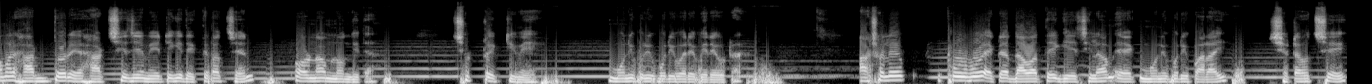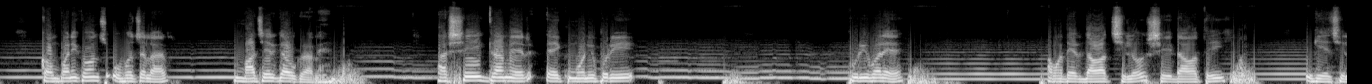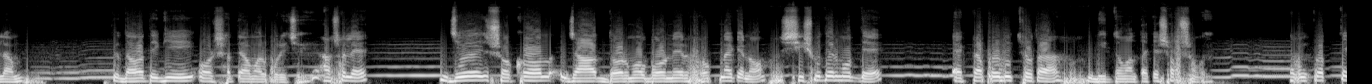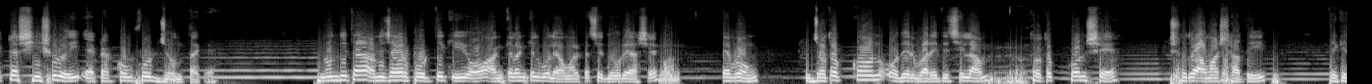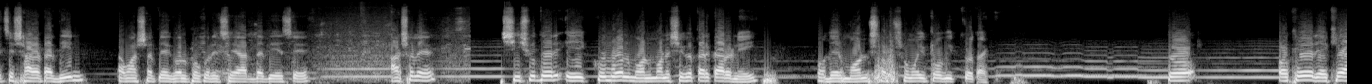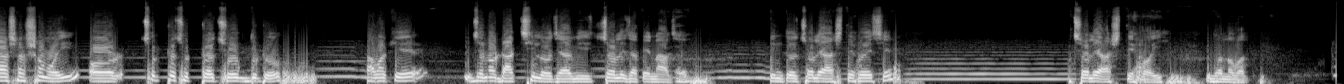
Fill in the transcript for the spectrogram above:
আমার হাত ধরে হাঁটছে যে মেয়েটিকে দেখতে পাচ্ছেন, ওর নাম নন্দিতা। ছোট্ট একটি মেয়ে, মণিপুরি পরিবারে বেড়ে ওঠা। আসলে পূর্ব একটা দাওয়াতে গিয়েছিলাম এক মণিপুরি পাড়ায়, সেটা হচ্ছে কোম্পানিগঞ্জ উপজেলার মাঝেরগাঁও গ্রামে। আর সেই গ্রামের এক মণিপুরি পরিবারে আমাদের দাওয়াত ছিল, সেই দাওয়াতেই গিয়েছিলাম। তো দাওয়াতে গিয়েই ওর সাথে আমার পরিচয়। আসলে যে সকল জাত, ধর্ম, বর্ণের হোক না কেন, শিশুদের মধ্যে একটা পবিত্রতা বিদ্যমান থাকে সবসময়। এবং প্রত্যেকটা শিশুরই একটা কমফোর্ট জোন থাকে। নন্দিতা, আমি যাওয়ার পর থেকেই ও আঙ্কেল আঙ্কেল বলে আমার কাছে দৌড়ে আসে এবং যতক্ষণ ওদের বাড়িতে ছিলাম, ততক্ষণ সে শুধু আমার সাথেই দেখেছে সারাটা দিন আমার সাথে গল্প করেছে, আড্ডা দিয়েছে। আসলে শিশুদের এই কোমল মন মানসিকতার কারণেই ওদের মন সবসময় পবিত্র থাকে। তো ওকে রেখে আসার সময় ওর ছোট্ট ছোট্ট চোখ দুটো আমাকে যেন ডাকছিল যে আমি চলে যাতে না যাই। কিন্তু চলে আসতে হয়েছে। চলে আসতে হয়। ধন্যবাদ।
